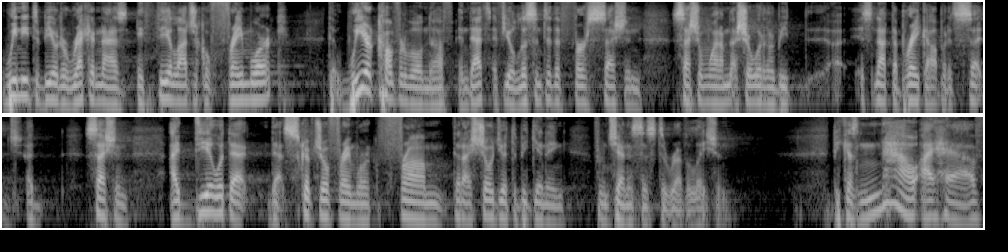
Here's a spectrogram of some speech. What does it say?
we need to be able to recognize a theological framework that we are comfortable enough, and that's if you'll listen to the first session, session one. I'm not sure what it'll be. Uh, it's not the breakout, but it's a session. I deal with that that scriptural framework from that I showed you at the beginning, from Genesis to Revelation, because now I have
